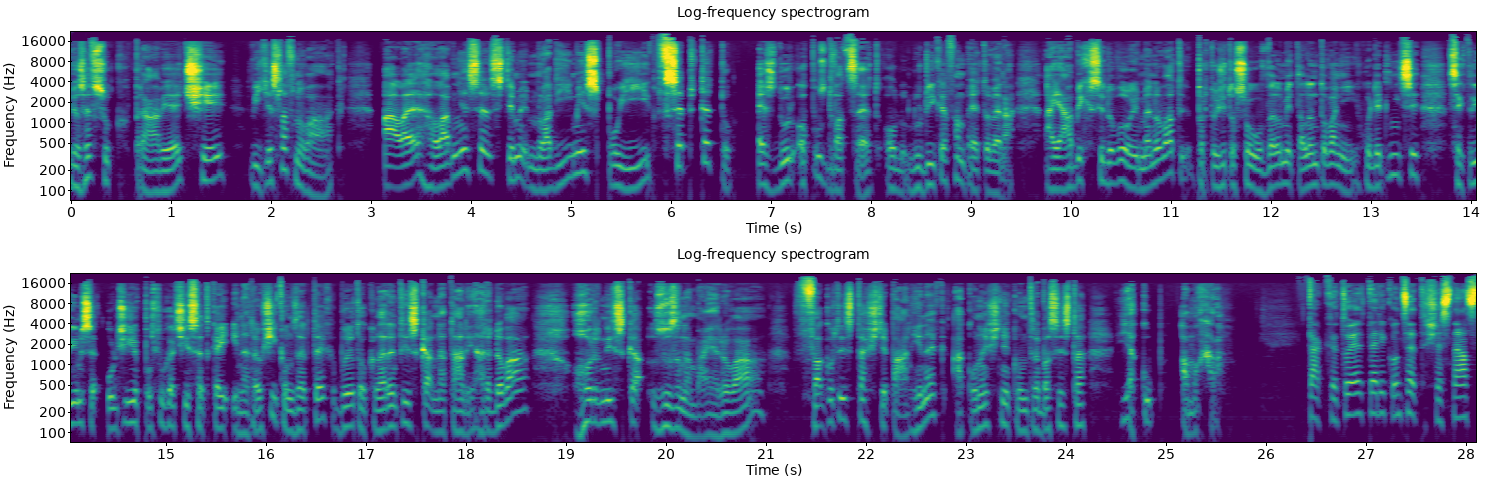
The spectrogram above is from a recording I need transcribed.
Josef Suk právě, či Vítězslav Novák, ale hlavně se s těmi mladými spojí v septetu. S-dur opus 20 od Ludvíka van Beethovena. A já bych si dovolil jmenovat, protože to jsou velmi talentovaní hudebníci, se kterým se určitě posluchači setkají i na dalších koncertech. Bude to klarentistka Natália Hrdová, horniska Zuzana Majerová, fagotista Štěpán Hinek a konečně kontrabasista Jakub Amcha. Tak to je tedy koncert 16.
